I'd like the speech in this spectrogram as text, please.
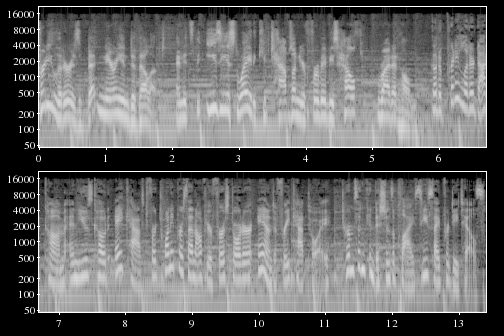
Pretty Litter is veterinarian developed, and it's the easiest way to keep tabs on your fur baby's health right at home. Go to prettylitter.com and use code ACAST for 20% off your first order and a free cat toy. Terms and conditions apply. See site for details.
